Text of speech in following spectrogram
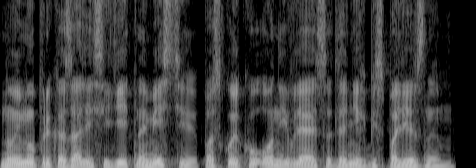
но ему приказали сидеть на месте, поскольку он является для них бесполезным.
